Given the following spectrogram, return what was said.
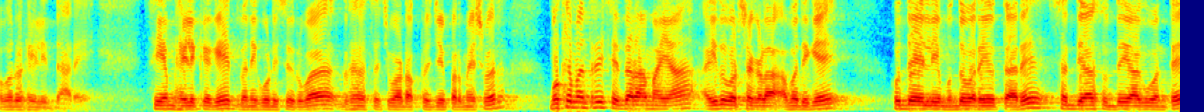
ಅವರು ಹೇಳಿದ್ದಾರೆ. ಸಿಎಂ ಹೇಳಿಕೆಗೆ ಧ್ವನಿಗೂಡಿಸಿರುವ ಗೃಹ ಸಚಿವ ಡಾಕ್ಟರ್ ಜಿ ಪರಮೇಶ್ವರ್, ಮುಖ್ಯಮಂತ್ರಿ ಸಿದ್ದರಾಮಯ್ಯ ಐದು ವರ್ಷಗಳ ಅವಧಿಗೆ ಹುದ್ದೆಯಲ್ಲಿ ಮುಂದುವರಿಯುತ್ತಾರೆ. ಸದ್ಯ ಸುದ್ದಿಯಾಗುವಂತೆ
